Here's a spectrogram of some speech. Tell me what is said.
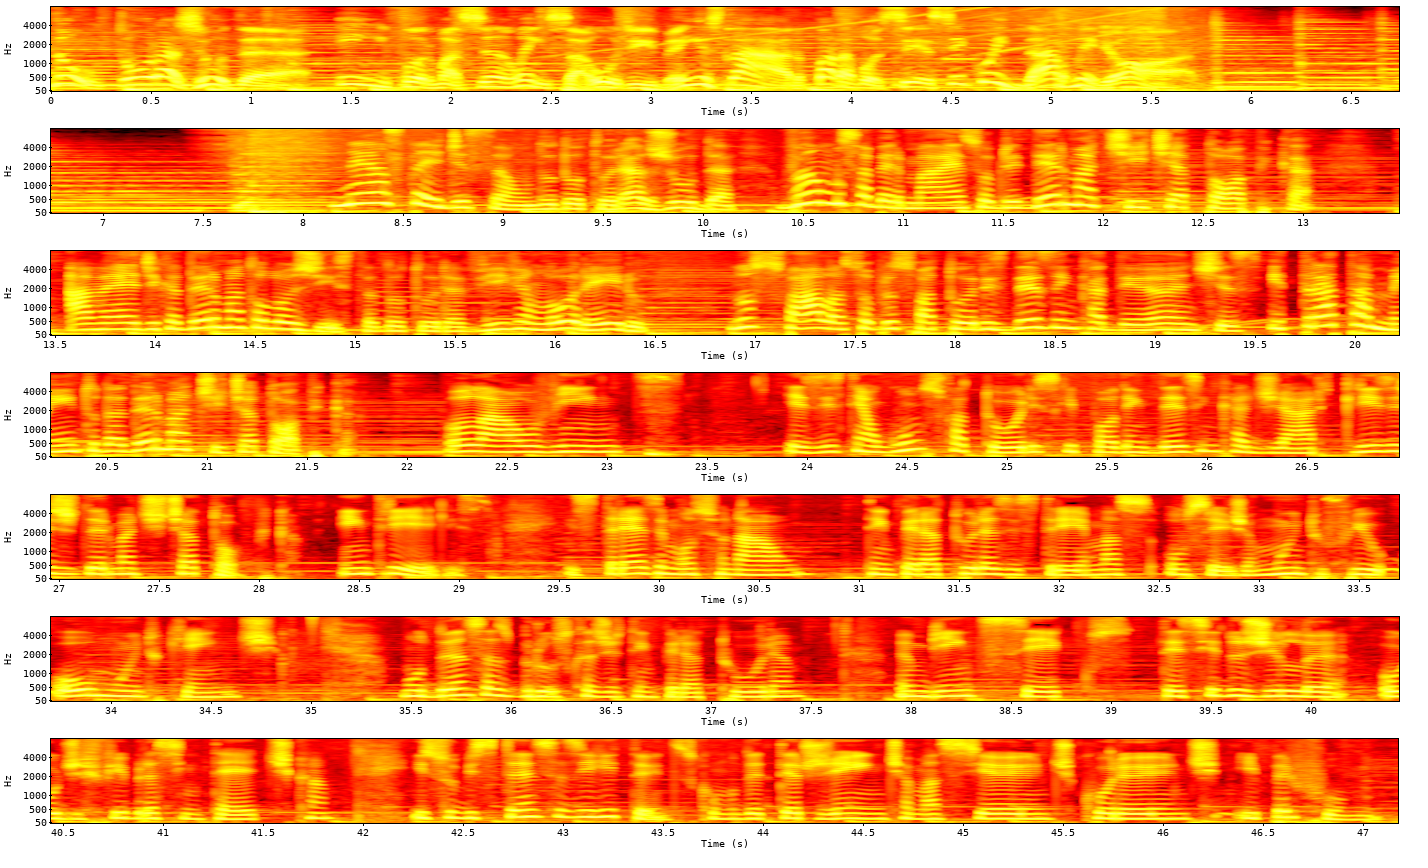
Doutor Ajuda. Informação em saúde e bem-estar para você se cuidar melhor. Nesta edição do Doutor Ajuda, vamos saber mais sobre dermatite atópica. A médica dermatologista doutora Vivian Loureiro nos fala sobre os fatores desencadeantes e tratamento da dermatite atópica. Olá, ouvintes! Existem alguns fatores que podem desencadear crises de dermatite atópica, entre eles estresse emocional, temperaturas extremas, ou seja, muito frio ou muito quente, mudanças bruscas de temperatura, ambientes secos, tecidos de lã ou de fibra sintética e substâncias irritantes como detergente, amaciante, corante e perfume.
